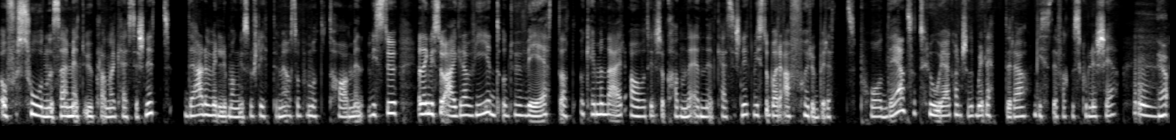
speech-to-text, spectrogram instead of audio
å forsone seg med et uplanlagt keisersnitt, det er det veldig mange som sliter med. Også på en måte ta med hvis du, jeg tenker, hvis du er gravid, og du vet at ok, men det er av og til så kan det ende i et keisersnitt, hvis du bare er forberedt på det, så tror jeg kanskje det blir lettere hvis det faktisk skulle skje. Mm. Ja.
